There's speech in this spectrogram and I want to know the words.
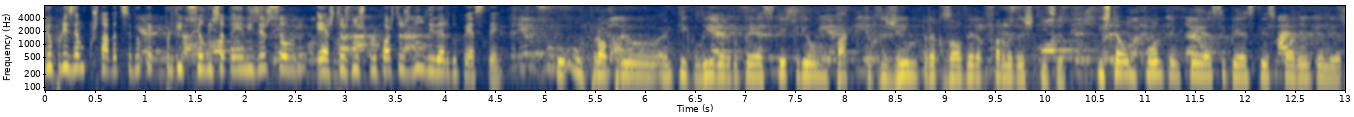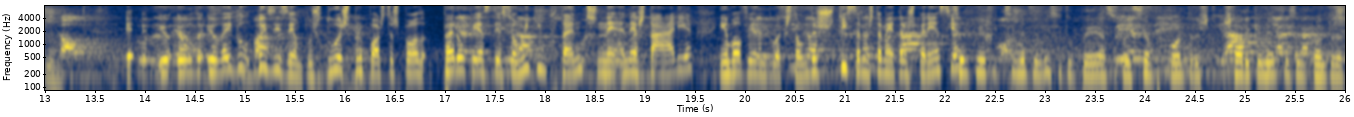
Eu, por exemplo, gostava de saber o que é que o Partido Socialista tem a dizer sobre estas duas propostas do líder do PSD. O, o próprio antigo líder do PSD criou um pacto de regime para resolver a reforma da justiça. Isto é um ponto em que PS e PSD se podem entender, não? eu, eu, eu, dei dois exemplos, duas propostas para o PSD são muito importantes nesta área, envolvendo a questão da justiça, mas também a transparência. Sempre que o enriquecimento ilícito, o PS foi sempre contra, historicamente foi sempre contra.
